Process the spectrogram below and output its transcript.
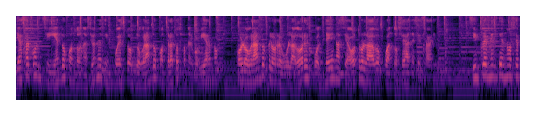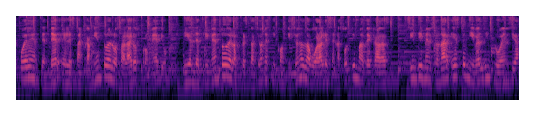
ya sea consiguiendo con donaciones de impuestos, logrando contratos con el gobierno o logrando que los reguladores volteen hacia otro lado cuando sea necesario. Simplemente no se puede entender el estancamiento de los salarios promedio y el detrimento de las prestaciones y condiciones laborales en las últimas décadas sin dimensionar este nivel de influencia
